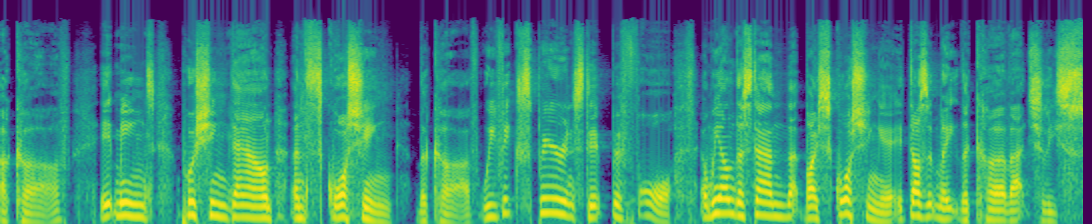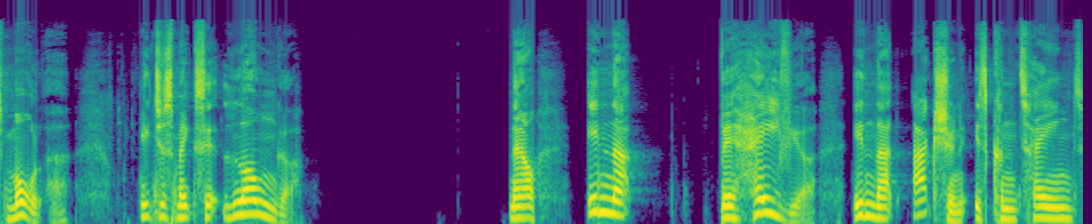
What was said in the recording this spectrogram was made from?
a curve. It means pushing down and squashing the curve. We've experienced it before, and we understand that by squashing it, it doesn't make the curve actually smaller, it just makes it longer. Now, in that behavior, in that action is contained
